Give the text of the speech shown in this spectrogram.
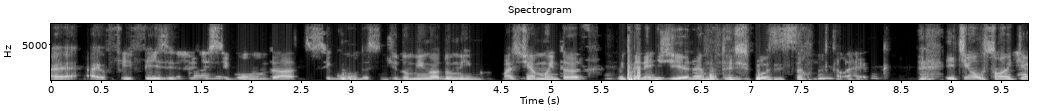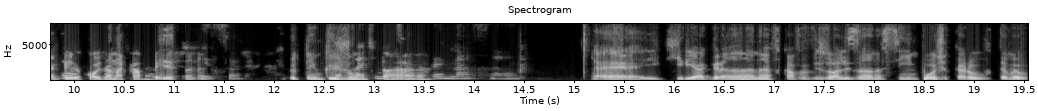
É, aí eu fiz, fiz isso de segunda a segunda, assim, de domingo a domingo. Mas tinha muita, muita energia, né? Muita disposição naquela época. E tinha o sonho, tinha aquela coisa na cabeça, né? Eu tenho que juntar. É, e queria grana, ficava visualizando assim, poxa, eu quero ter meu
